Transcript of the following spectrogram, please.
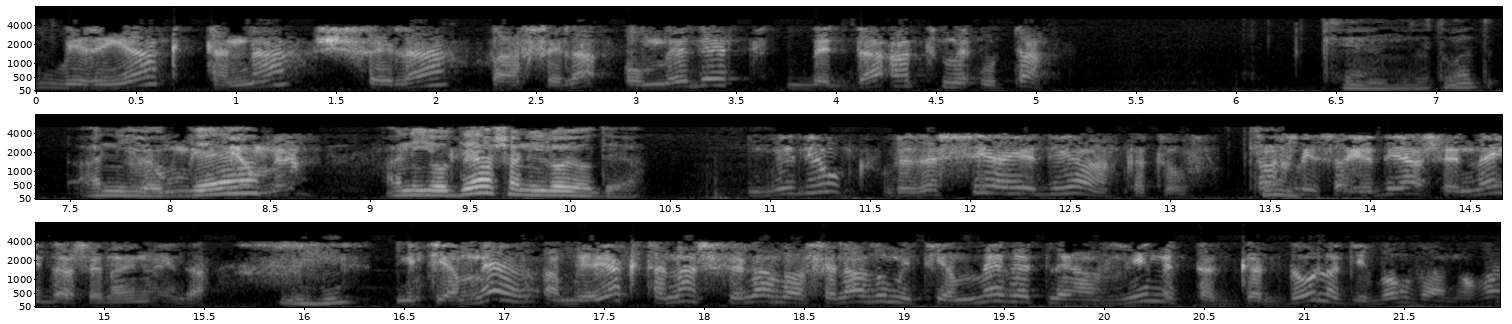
בראייה קטנה, שפלה ואפלה, עומדת בדעת מעוטה. כן, זאת אומרת, אני יודע, מתיימר... אני יודע שאני לא יודע. בדיוק, וזה שיא הידיעה, כתוב. כן. תכלס הידיעה שנידע שלא נידע. Mm-hmm. מתיימר, הבריאה קטנה, שפלה ואפלה הזו מתיימרת להבין את הגדול, הגיבור והנורא.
